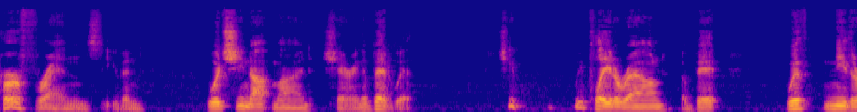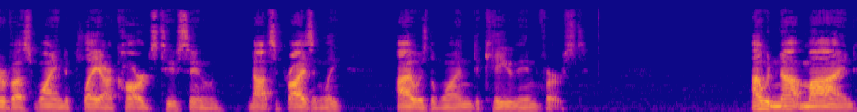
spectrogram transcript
her friends even, would she not mind sharing a bed with? She we played around a bit, with neither of us wanting to play our cards too soon. Not surprisingly, I was the one to cave in first. I would not mind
